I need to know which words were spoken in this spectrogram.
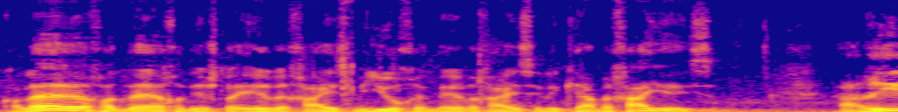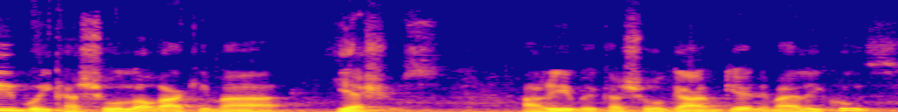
כל אחד ואחד יש לו עיר וחייס מיוחד מעיר וחייס אליקי המחייס. הריבוי קשור לא רק עם הישוס, הריבוי קשור גם כן עם הליכוס.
